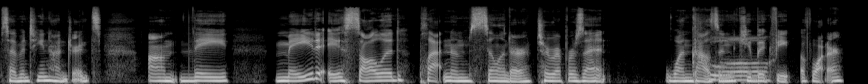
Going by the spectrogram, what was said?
1700s, um, they made a solid platinum cylinder to represent 1,000 Cool. cubic feet of water.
